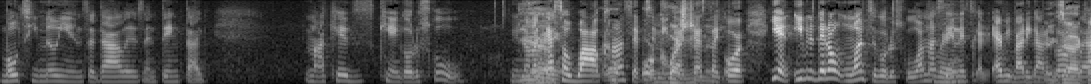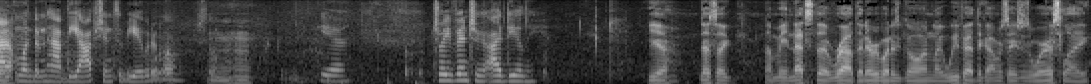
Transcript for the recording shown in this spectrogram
multi millions of dollars and think that my kids can't go to school. You know, Yeah. like that's a wild concept or to me. Like that's it. like or yeah, and even if they don't want to go to school, I'm not saying it's like everybody got to go, but I don't want them to have the option to be able to go. So Mm-hmm. yeah, joint venture ideally. Yeah, that's like. I mean, that's the route that everybody's going. Like we've had the conversations where it's like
